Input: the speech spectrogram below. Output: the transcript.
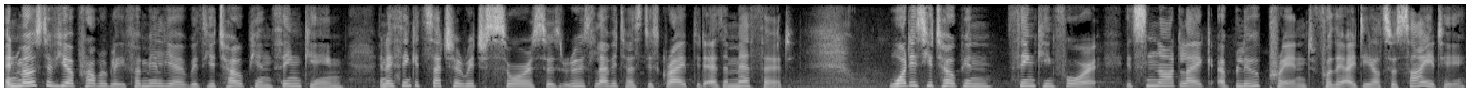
And most of you are probably familiar with utopian thinking. And I think it's such a rich source. So Ruth Levitas described it as a method. What is utopian thinking for? It's not like a blueprint for the ideal society,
